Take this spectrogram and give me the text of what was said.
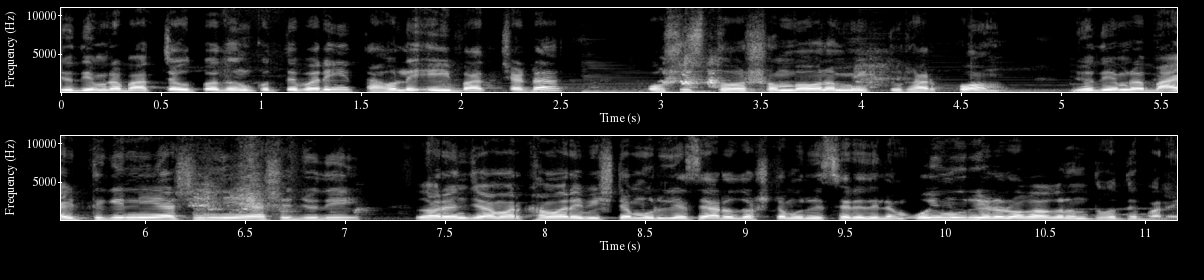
যদি আমরা বাচ্চা উৎপাদন করতে পারি, তাহলে এই বাচ্চাটা অসুস্থ হওয়ার সম্ভাবনা মৃত্যুর হার কম। যদি আমরা বাইরে থেকে নিয়ে আসি, নিয়ে আসে যদি ধরেন যে আমার খামারে বিশটা মুরগি আছে আরও দশটা মুরগি ছেড়ে দিলাম, ওই মুরগিটা রোগাক্রান্ত হতে পারে।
